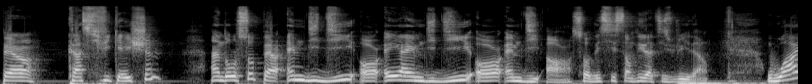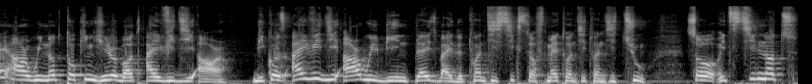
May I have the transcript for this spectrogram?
per classification and also per MDD or AIMDD or MDR. So this is something that is really there. Why are we not talking here about IVDR? Because IVDR will be in place by the 26th of May 2022. So it's still not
